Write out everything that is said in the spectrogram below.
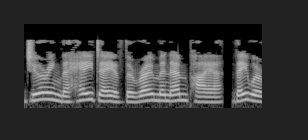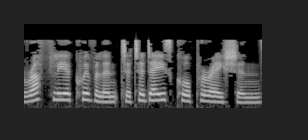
During the heyday of the Roman Empire, they were roughly equivalent to today's corporations.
